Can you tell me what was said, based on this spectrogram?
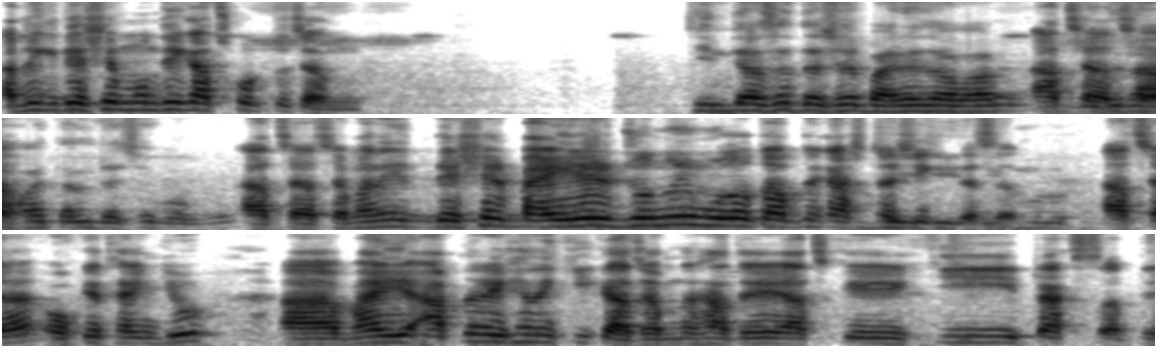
আপনি কি দেশের মধ্যেই কাজ করতে চান? চিন্তা আছে দেশের বাইরে যাওয়ার। আচ্ছা, আচ্ছা। হয় তাহলে দেশে বলব। আচ্ছা আচ্ছা। মানে দেশের বাইরের জন্যই মূলত আপনি কাজটা শিখতেছেন। আচ্ছা ওকে থ্যাংক ইউ ভাই আপনার এখানে কি কাজ? আপনার হাতে আজকে কি টাস্ক আপনি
